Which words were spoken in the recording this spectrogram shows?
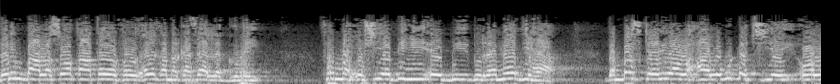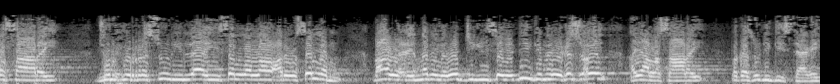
darin baa la soo qaatay oo fawxriqa markaasaa la gubay. Uma xushiya bihi biramaadiha dambaskeediibaa waxaa lagu dhajiyey oo la saaray jurxu rasuulilaahi sal اllahu aleh wasalam dhaawacii nabiga wejigiisa iyo dhiiggii nabiga ka socday ayaa la saaray. Markaasuu dhiiggii istaagay.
